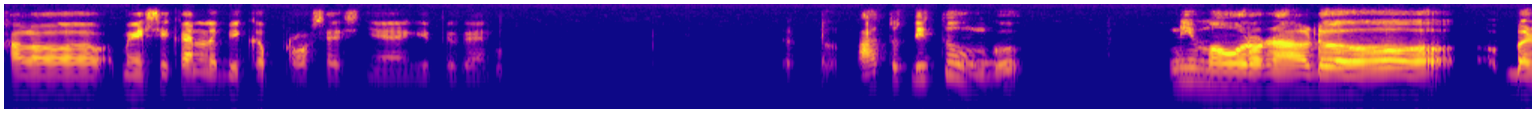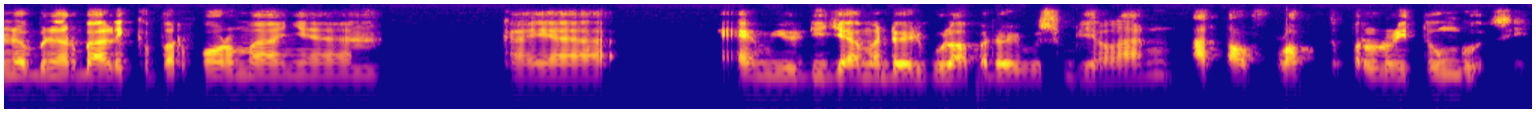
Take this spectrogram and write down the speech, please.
kalau Messi kan lebih ke prosesnya gitu kan. Patut ditunggu. Ini mau Ronaldo benar-benar balik ke performanya kayak MU di zaman 2008-2009 atau flop tuh perlu ditunggu sih.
